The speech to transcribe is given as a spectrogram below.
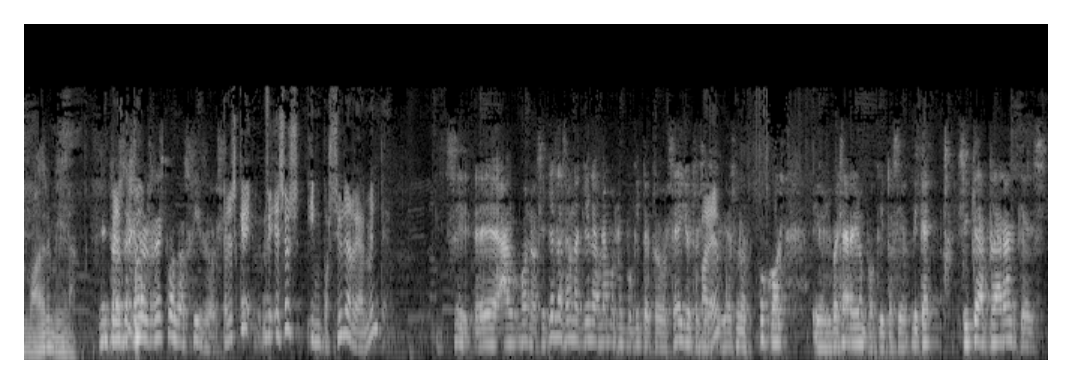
Madre mía. 112 Pero es que géneros reconocidos. Pero es que eso es imposible realmente. Sí, eh, bueno, si quieres la semana que viene hablamos un poquito de todos ellos, os Vale. unos pocos y os vais a reír un poquito. Sí, que, sí que aclaran que es-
